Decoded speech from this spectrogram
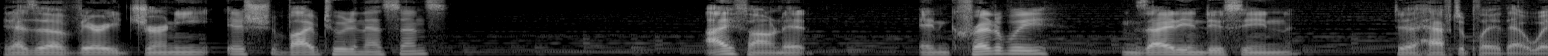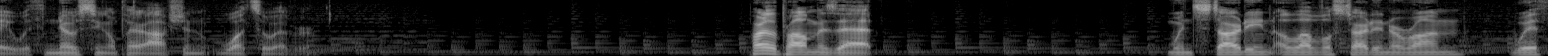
it has a very journey ish vibe to it in that sense. I found it incredibly anxiety inducing to have to play that way with no single player option whatsoever. Part of the problem is that when starting a level, starting a run with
